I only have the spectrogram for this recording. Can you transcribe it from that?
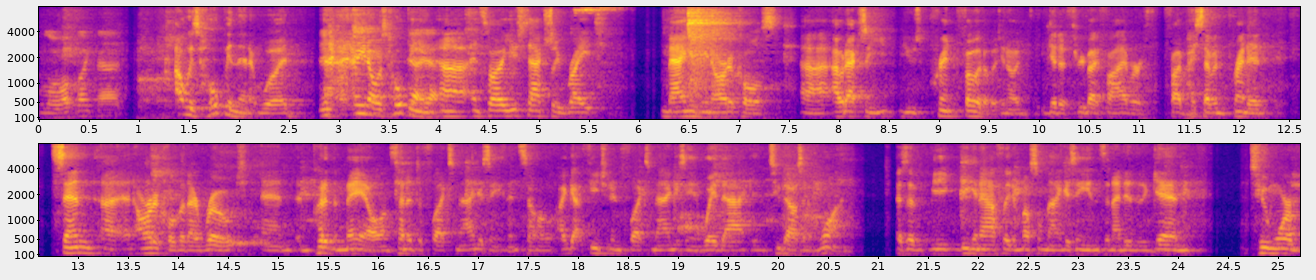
blow up like that? I was hoping that it would. you know, I was hoping, yeah, yeah. Uh, and so I used to actually write magazine articles. Uh, I would actually use print photos. You know, get a three by five or five by seven printed send uh, an article that I wrote and, and put it in the mail and send it to Flex Magazine. And so I got featured in Flex Magazine way back in 2001 as a vegan athlete in Muscle magazines, and I did it again. Two more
